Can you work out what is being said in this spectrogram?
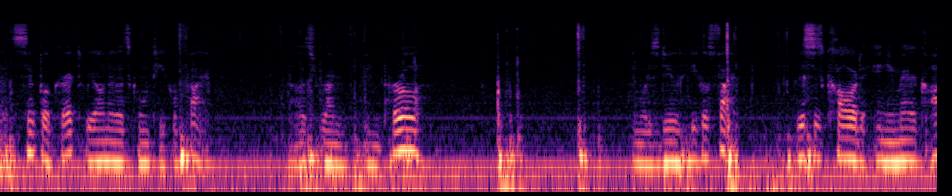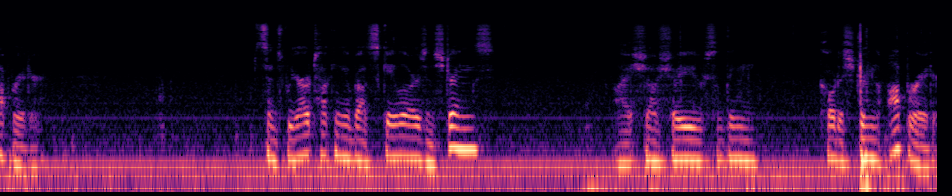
That's simple, correct? We all know that's going to equal 5. Now let's run in Perl. And what does it do? It equals 5. This is called a numeric operator since we are talking about scalars and strings, I shall show you something called a string operator.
